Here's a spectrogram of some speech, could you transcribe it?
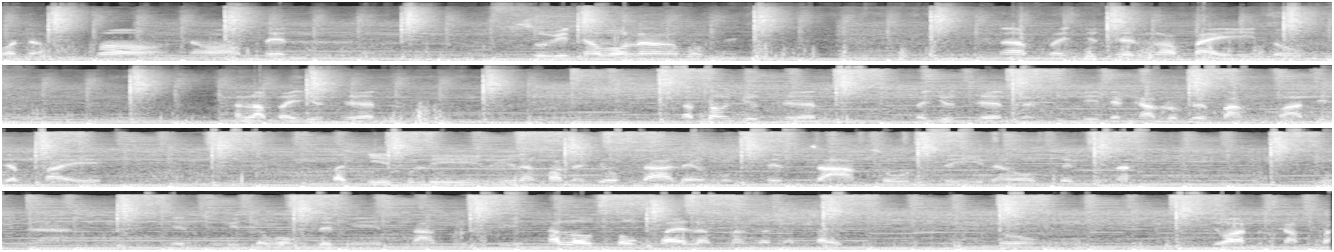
ก็จะก็จะออกเส้นสุวินทวงศ์แล้วครับผมถ้าไปยูเทิร์นก็ไปตรงถ้าเราไปยูเทิร์นเราต้องยูเทิร์นไปยูเทิร์นที่จะกลับรถไปฝั่งขวาที่จะไปปราจีนบุรีหรือนครนายกได้เลยผมเส้นสามศูนย์สี่นะครับผมเส้นนี้นะเส้นสุวิทวงศ์เส้นนี้สามศูนย์สี่ถ้าเราตรงไปแล้วมันก็จะไปตรงย้อนกลับไป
